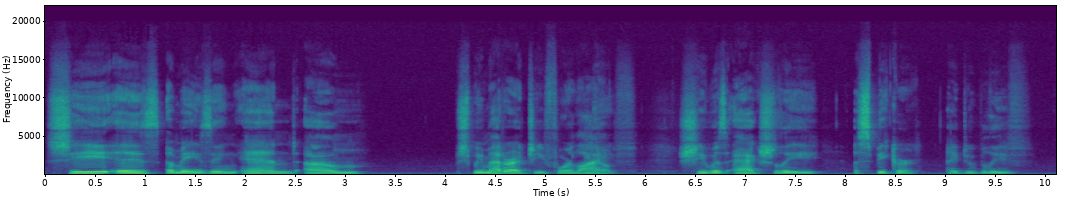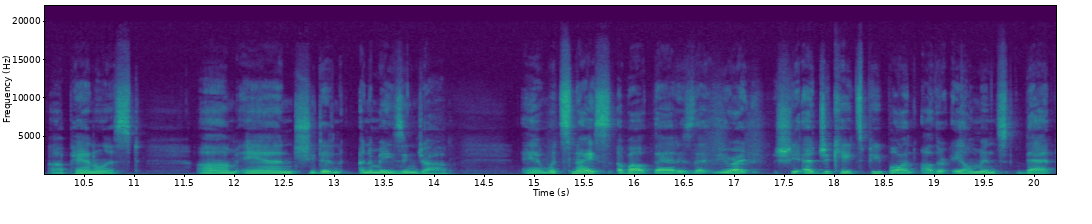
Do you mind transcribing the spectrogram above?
She is amazing, and um, we met her at G4 Live. Yep. She was actually a speaker, I do believe, a panelist, um, and she did an, an amazing job. And what's nice about that is that you're right, she educates people on other ailments that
